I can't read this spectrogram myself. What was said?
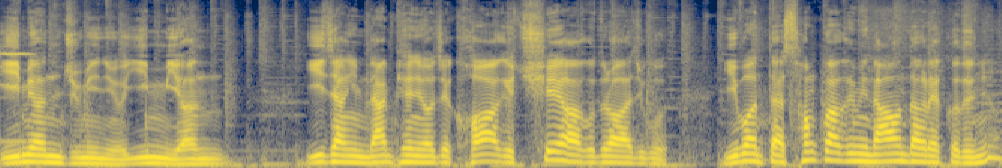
이면 주민이요. 임연 이장님 남편이 어제 거하게 취해가고 들어가지고 이번 달 성과금이 나온다 그랬거든요.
